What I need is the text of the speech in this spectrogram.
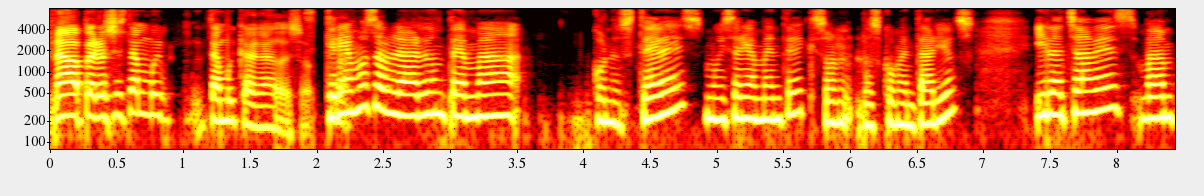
no, pero sí está muy, está muy cagado eso. Queríamos hablar de un tema con ustedes, muy seriamente, que son los comentarios. Y la Chávez va a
